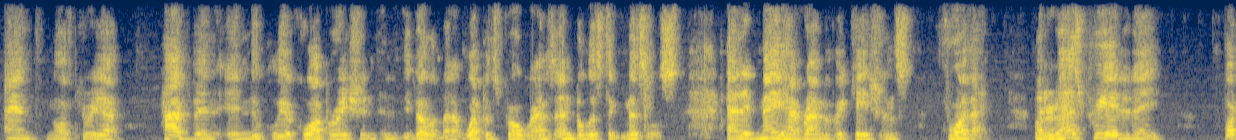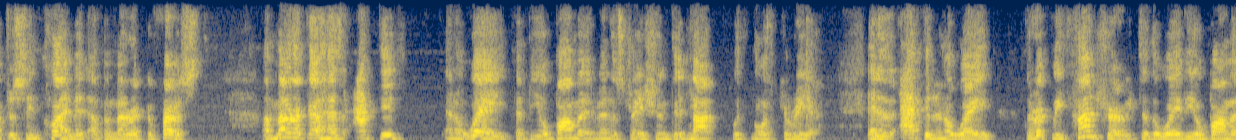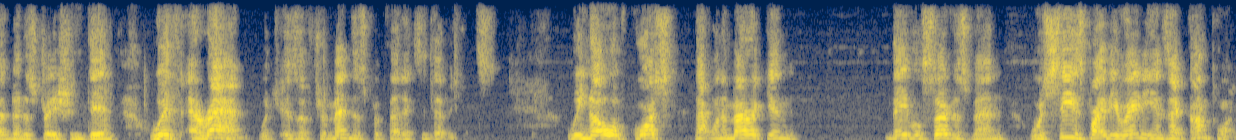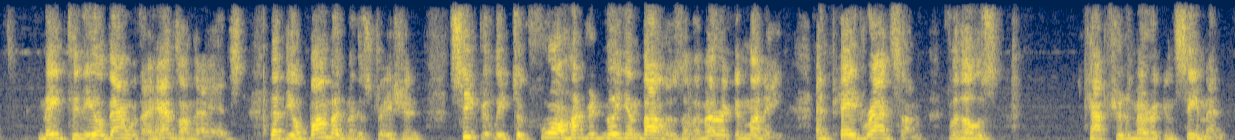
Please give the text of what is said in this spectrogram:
and North Korea have been in nuclear cooperation in the development of weapons programs and ballistic missiles. And it may have ramifications for that. But it has created a buttressing climate of America first. America has acted in a way that the Obama administration did not with North Korea. It has acted in a way directly contrary to the way the Obama administration did with Iran, which is of tremendous prophetic significance. We know, of course, that when American naval servicemen were seized by the Iranians at gunpoint, made to kneel down with their hands on their heads, that the Obama administration secretly took $400 million of American money and paid ransom for those captured American seamen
